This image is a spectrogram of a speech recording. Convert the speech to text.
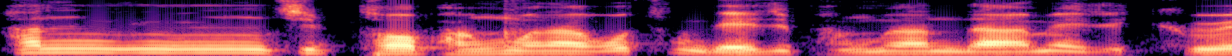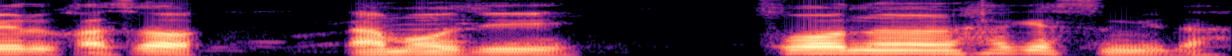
한집 더 방문하고 총 네 집 방문한 다음에 이제 교회를 가서 나머지 후원을 하겠습니다.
